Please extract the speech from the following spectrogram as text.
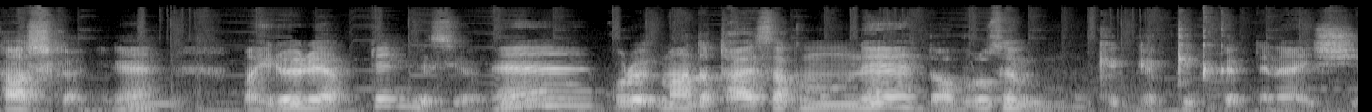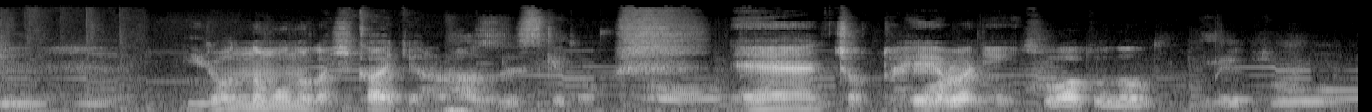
確かにね。まあいろいろやってんですよね。これ、まだ対策もね、007も結結局やってないし、いろんなものが控えてあるはずですけど、ね、ちょっと平和に。そう、あとなんだえっと、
